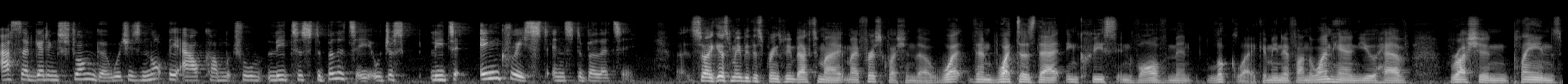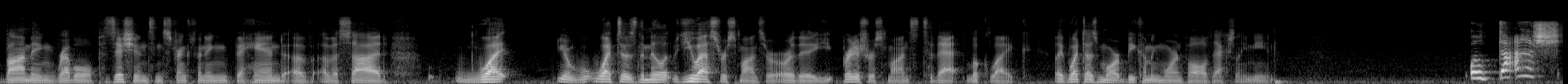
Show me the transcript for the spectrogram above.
Assad getting stronger, which is not the outcome which will lead to stability. It will just lead to increased instability. So I guess maybe this brings me back to my, my first question though. What then what does that increased involvement look like? I mean, if on the one hand you have Russian planes bombing rebel positions and strengthening the hand of, of Assad, what you know what does the mili- U.S. response or, or the British response to that look like? Like, what does more becoming more involved actually mean? Well, Daesh,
